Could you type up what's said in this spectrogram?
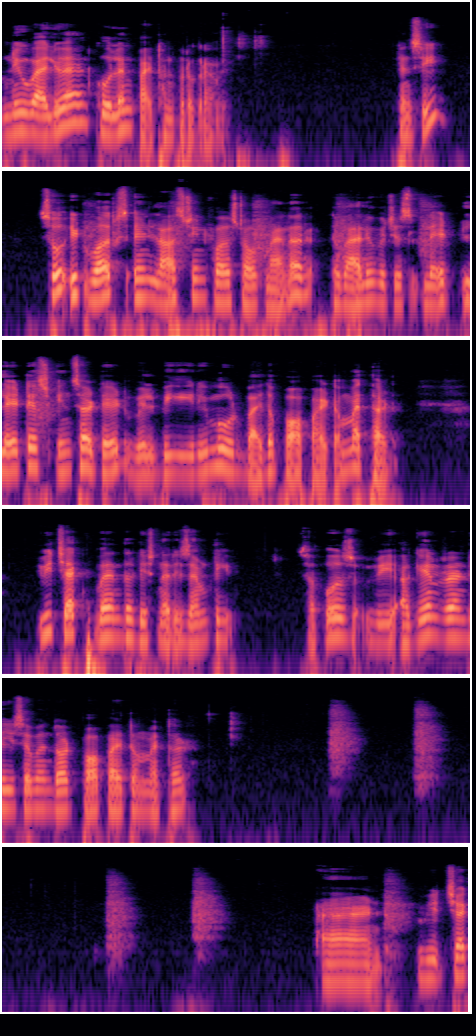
new value and colon python programming. You can see so it works in last in first out manner. The value which is late, latest inserted will be removed by the pop item method. We check when the dictionary is empty. Suppose we again run d7.pop item method. And we check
